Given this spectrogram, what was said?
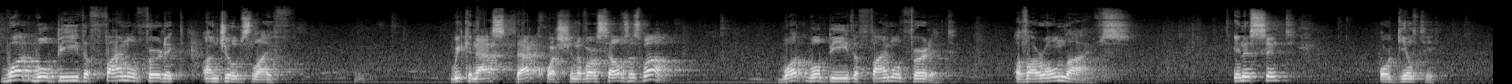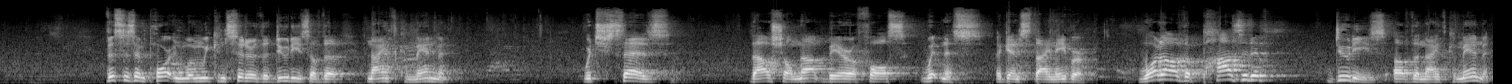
What will be the final verdict on Job's life? We can ask that question of ourselves as well what will be the final verdict of our own lives innocent or guilty? This is important when we consider the duties of the ninth commandment, which says, Thou shalt not bear a false witness against thy neighbor. What are the positive duties of the ninth commandment?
